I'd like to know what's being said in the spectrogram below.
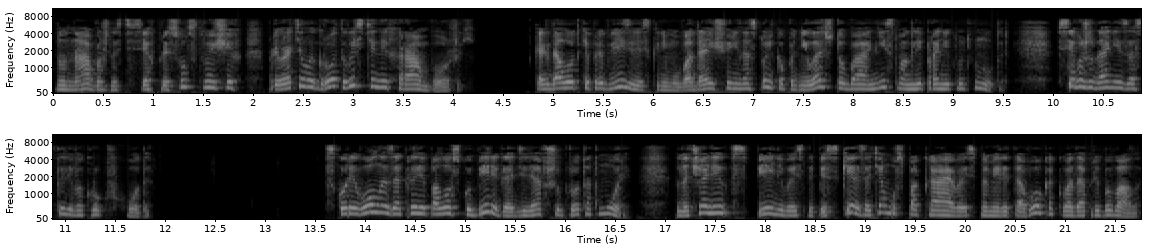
но набожность всех присутствующих превратила грот в истинный храм Божий. Когда лодки приблизились к нему, вода еще не настолько поднялась, чтобы они смогли проникнуть внутрь. Все в ожидании застыли вокруг входа. Вскоре волны закрыли полоску берега, отделявшую грот от моря, вначале вспениваясь на песке, затем успокаиваясь по мере того, как вода прибывала.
